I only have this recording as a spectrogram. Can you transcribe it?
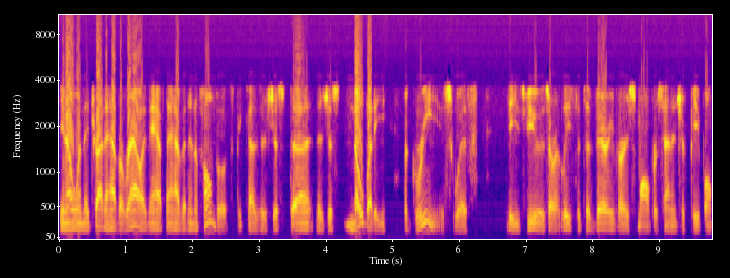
You know, when they try to have a rally, they have to have it in a phone booth because there's just uh, there's just nobody agrees with these views, or at least it's a very very small percentage of people.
